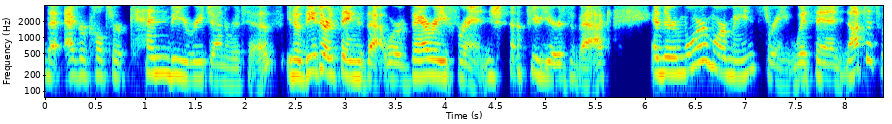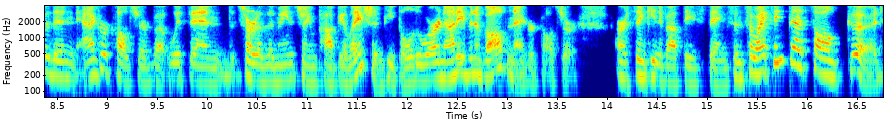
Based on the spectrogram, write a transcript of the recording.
that agriculture can be regenerative, you know, these are things that were very fringe a few years back, and they're more and more mainstream within not just within agriculture, but within sort of the mainstream population. People who are not even involved in agriculture are thinking about these things. And so I think that's all good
